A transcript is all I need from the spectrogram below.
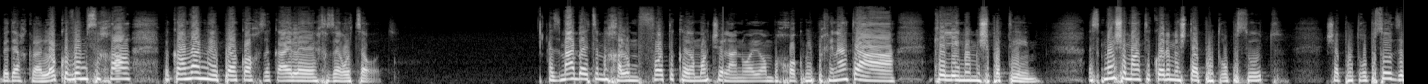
בדרך כלל לא קובעים שכר, וכמובן מייפוי הכוח זכאי להחזר הוצאות. אז מה בעצם החלופות הקיימות שלנו היום בחוק מבחינת הכלים המשפטיים? אז כמו שאמרתי קודם יש את האפוטרופסות, שאפוטרופסות זה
